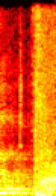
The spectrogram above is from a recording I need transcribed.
blood.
